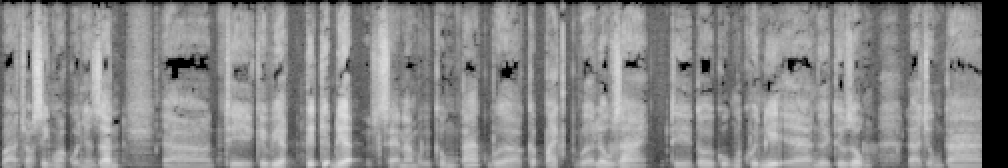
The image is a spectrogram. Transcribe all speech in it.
và cho sinh hoạt của nhân dân. À, thì cái việc tiết kiệm điện sẽ là một cái công tác vừa cấp bách vừa lâu dài thì tôi cũng khuyến nghị à, người tiêu dùng là chúng ta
